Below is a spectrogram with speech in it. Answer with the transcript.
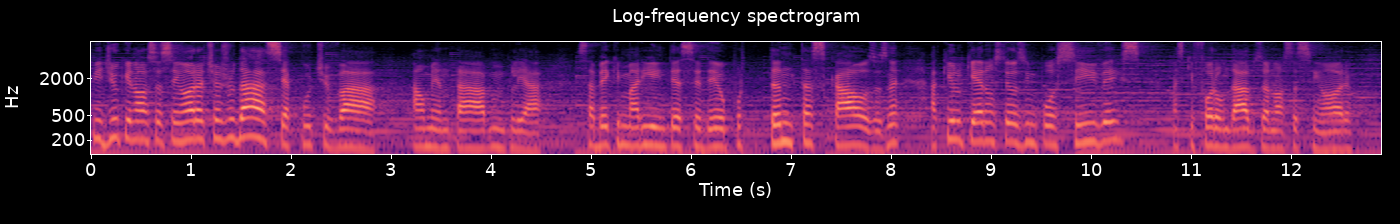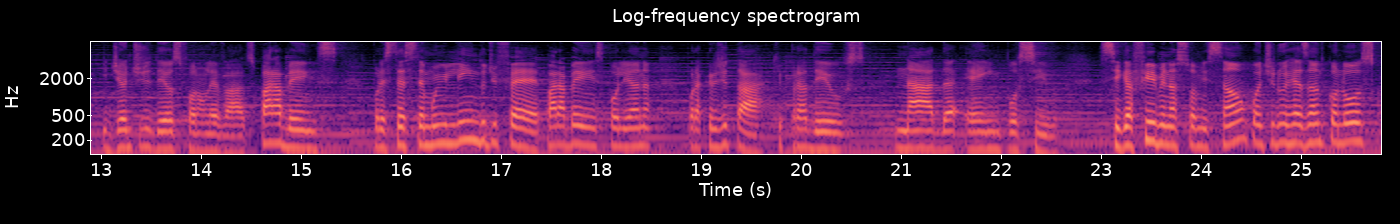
pediu que Nossa Senhora te ajudasse a cultivar, a aumentar, a ampliar. Saber que Maria intercedeu por tantas causas, né? Aquilo que eram os teus impossíveis, mas que foram dados a Nossa Senhora e diante de Deus foram levados. Parabéns por esse testemunho lindo de fé. Parabéns, Poliana, por acreditar que para Deus nada é impossível. Siga firme na sua missão, continue rezando conosco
